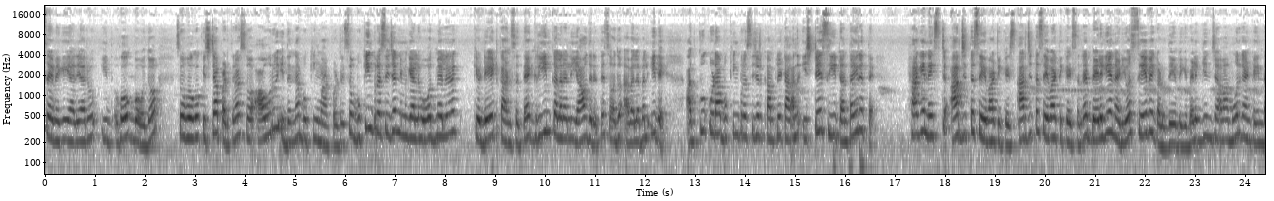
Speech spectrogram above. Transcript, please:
ಸೇವೆಗೆ ಯಾರ್ಯಾರು ಇದು ಹೋಗ್ಬಹುದೋ ಸೊ ಹೋಗೋಕೆ ಇಷ್ಟಪಡ್ತೀರಾ? ಸೊ ಅವರು ಇದನ್ನ ಬುಕ್ಕಿಂಗ್ ಮಾಡ್ಕೊಳ್ರಿ. ಸೊ ಬುಕ್ಕಿಂಗ್ ಪ್ರೊಸೀಜರ್ ನಿಮಗೆ ಅಲ್ಲಿ ಹೋದ್ಮೇಲೆ ಡೇಟ್ ಕಾಣಿಸುತ್ತೆ. ಗ್ರೀನ್ ಕಲರ್ ಅಲ್ಲಿ ಯಾವ್ದಿರುತ್ತೆ? ಸೊ ಅದು ಅವೈಲೇಬಲ್ ಇದೆ. ಅದಕ್ಕೂ ಕೂಡ ಬುಕ್ಕಿಂಗ್ ಪ್ರೊಸೀಜರ್ ಕಂಪ್ಲೀಟ್ ಆಗ ಅಂದರೆ ಇಷ್ಟೇ ಸೀಟ್ ಅಂತ ಇರುತ್ತೆ. ಹಾಗೆ ನೆಕ್ಸ್ಟ್ ಆರ್ಜಿತ ಸೇವಾ ಟಿಕೆಟ್ಸ್ ಆರ್ಜಿತ ಸೇವಾ ಟಿಕೆಟ್ಸ್ ಅಂದ್ರೆ ಬೆಳಗ್ಗೆ ನಡೆಯೋ ಸೇವೆಗಳು ದೇವರಿಗೆ. ಬೆಳಗ್ಗಿನ ಜಾವ ಮೂರು ಗಂಟೆಯಿಂದ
